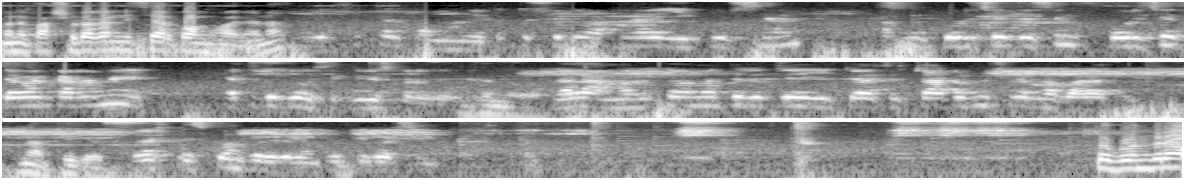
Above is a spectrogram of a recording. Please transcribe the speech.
মানে পাঁচশো টাকার নিচে আর কম হয় না না? এসি আর কম এটা তো শুধু আপনারা ই করছেন আপনি পরিচয় দিয়েছেন পরিচয় দেওয়ার কারণে এতটুকু স্যাক্রিফাইস করা যায়। নাহলে আমাদের তো আমাদের যে এটা আছে চার্ট অনুসারে আমরা বাড়াতে না ঠিক আছে। ডিসকাউন্ট করে দিলাম ফিফটি পার্সেন্ট তো বন্ধুরা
